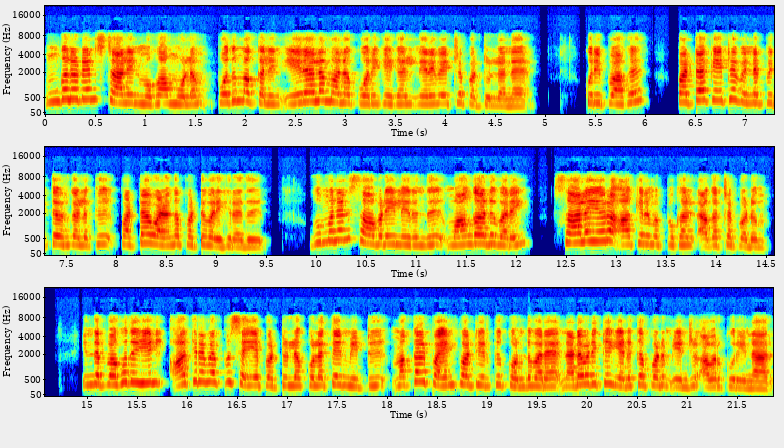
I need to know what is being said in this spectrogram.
உங்களுடன் ஸ்டாலின் முகாம் மூலம் பொதுமக்களின் ஏராளமான கோரிக்கைகள் நிறைவேற்றப்பட்டுள்ளன. குறிப்பாக பட்டா கேட்டு விண்ணப்பித்தவர்களுக்கு பட்டா வழங்கப்பட்டு வருகிறது. குமணன் சாவடியில் இருந்து மாங்காடு வரை சாலையோர ஆக்கிரமிப்புகள் அகற்றப்படும். இந்த பகுதியில் ஆக்கிரமிப்பு செய்யப்பட்டுள்ள குளத்தை மீட்டு மக்கள் பயன்பாட்டிற்கு கொண்டுவர நடவடிக்கை எடுக்கப்படும் என்று அவர் கூறினார்.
